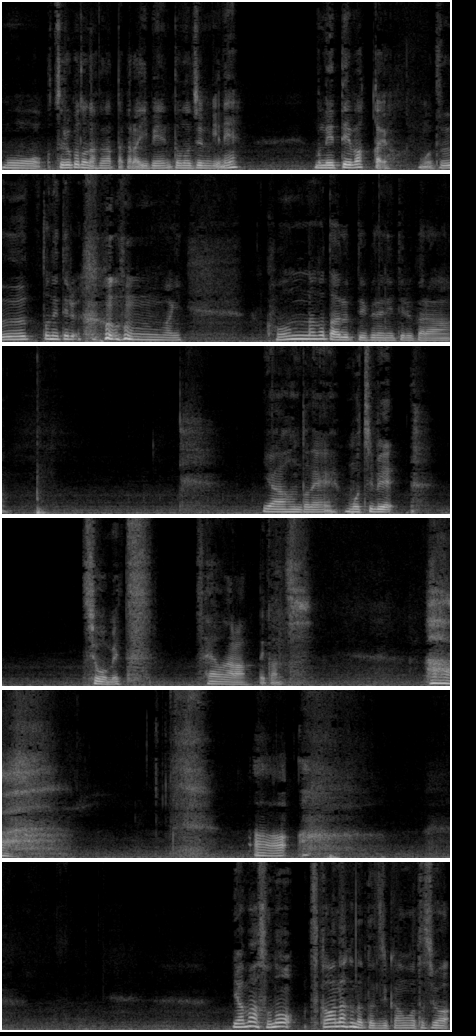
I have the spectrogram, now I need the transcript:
もうすることなくなったから、イベントの準備ね。もう寝てばっかよ。もうずーっと寝てる。ほんまに。こんなことあるっていうぐらい寝てるから。いやーほんとね、モチベ、消滅。さよならって感じ。はあ。ああ。いやまあその使わなくなった時間を私は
